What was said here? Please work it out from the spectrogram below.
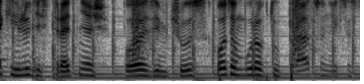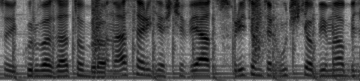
takých ľudí stretneš, povedz im čus, potom urob tú prácu, nech to stojí kurva za to, bro. A násar ich ešte viac. Pritom ten učiteľ by mal byť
